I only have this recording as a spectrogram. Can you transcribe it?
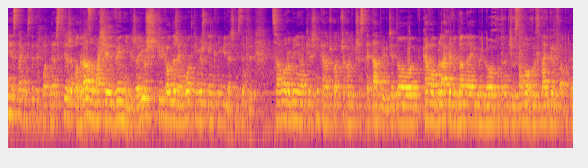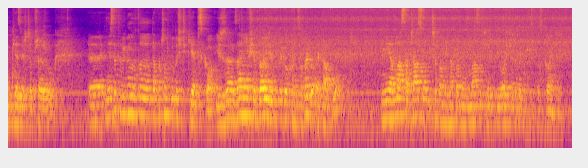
Nie jest tak niestety w płatnerstwie, że od razu ma się wynik, że już kilka uderzeń młotkiem już pięknie widać. Niestety samo robienie napierśnika na przykład przechodzi przez etapy, gdzie to kawał blachy wygląda jakby go potrącił samochód najpierw, a potem pies jeszcze przeżył. E, I niestety wygląda to na początku dość kiepsko i że zanim się dojdzie do tego końcowego etapu, mija masa czasu i trzeba mieć naprawdę masę cierpliwości, żeby to wszystko skończyć.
